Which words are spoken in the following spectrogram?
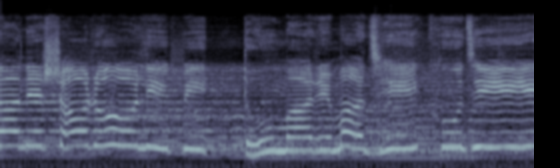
গানের স্বরলিপি তোমার মাঝে খুঁজি।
